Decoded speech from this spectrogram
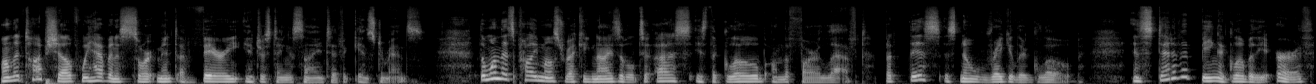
On the top shelf, we have an assortment of very interesting scientific instruments. The one that's probably most recognizable to us is the globe on the far left, but this is no regular globe. Instead of it being a globe of the Earth,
